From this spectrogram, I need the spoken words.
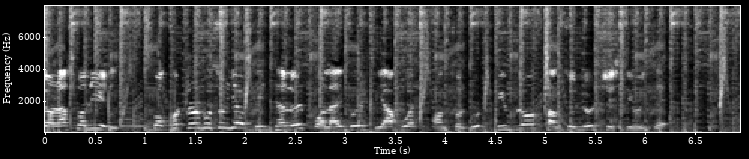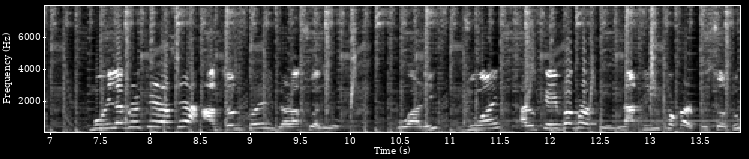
ল'ৰা ছোৱালী এৰি পঁয়সত্তৰ বছৰীয়া বৃদ্ধালৈ পলাই গৈ বিয়া হোৱাত অঞ্চলটোত তীব্ৰ চাঞ্চল্যৰ সৃষ্টি হৈছে। মহিলাগৰাকীৰ আছে আঠজনকৈ ল'ৰা ছোৱালীও। বোৱাৰী, জোঁৱাই আৰু কেইবাগৰাকী নাতিনী থকাৰ পিছতো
